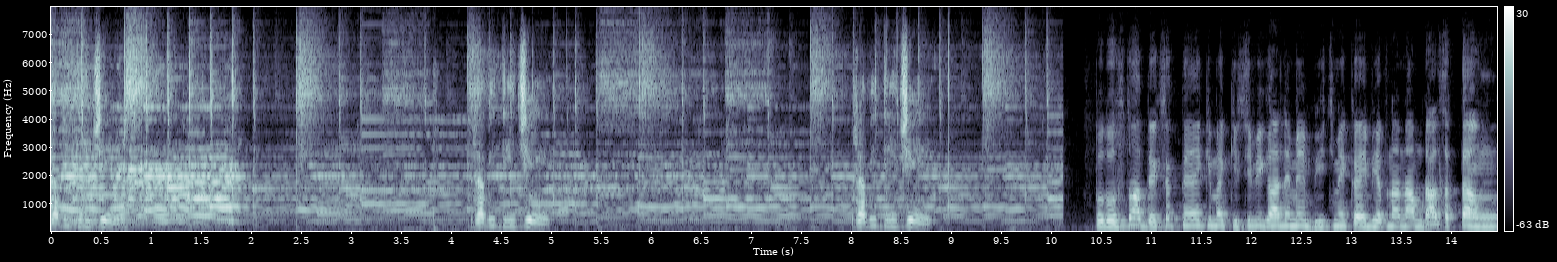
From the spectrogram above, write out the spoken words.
Ravi DJ Ravi DJ Ravi DJ तो दोस्तों आप देख सकते हैं कि मैं किसी भी गाने में बीच में कहीं भी अपना नाम डाल सकता हूँ।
